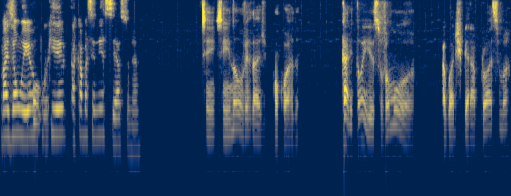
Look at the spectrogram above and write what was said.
Mas é um erro porque acaba sendo em excesso, né? Sim, sim, não, verdade, concordo. Cara, então é isso. Vamos agora esperar a próxima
